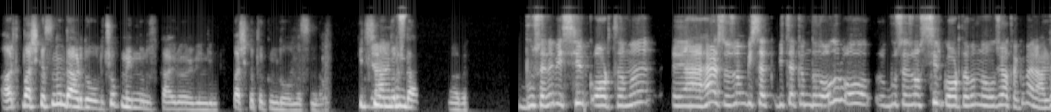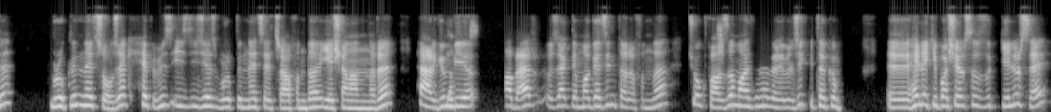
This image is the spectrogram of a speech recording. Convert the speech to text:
Artık başkasının derdi oldu. Çok memnunuz Kyrie Irving'in başka takımda olmasından. Gitsin yani onların derdi abi. Bu sene bir sirk ortamı e, yani her sezon bir, bir takımda olur. O bu sezon sirk ortamının olacağı takım herhalde Brooklyn Nets olacak. Hepimiz izleyeceğiz Brooklyn Nets etrafında yaşananları. Her gün bir haber özellikle magazin tarafında çok fazla malzeme verebilecek bir takım. Ee, hele ki başarısızlık gelirse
